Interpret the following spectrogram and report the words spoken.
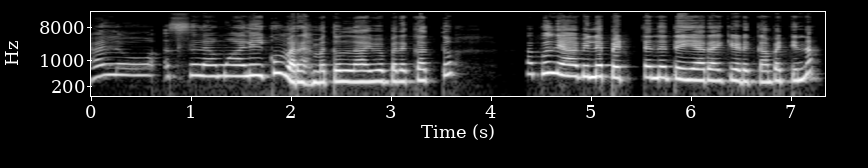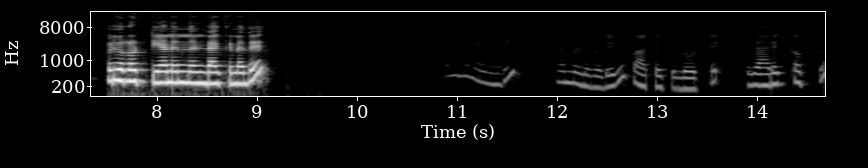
ഹലോ അസ്സലാമു അലൈക്കും വറഹമത്തല്ലാഹി വബർക്കാത്തു അപ്പോൾ രാവിലെ പെട്ടെന്ന് തയ്യാറാക്കി എടുക്കാൻ പറ്റുന്ന ഒരു റൊട്ടിയാണ് ഇന്ന് ഉണ്ടാക്കുന്നത്. അതിനു വേണ്ടി നമ്മളിവിടെ ഒരു പാത്രത്തിലോട്ട് ഒരു അര കപ്പ്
